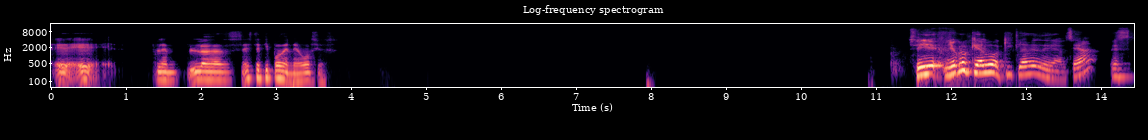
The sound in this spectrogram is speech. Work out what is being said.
eh, eh, em- este tipo de negocios. Sí, yo creo que algo aquí clave de Alsea es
